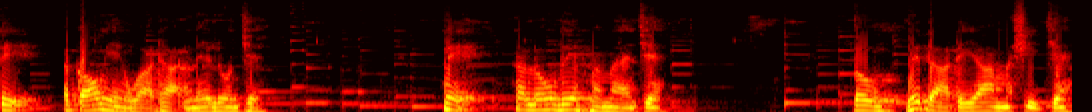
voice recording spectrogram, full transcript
1အကောင်းမြင်ဝါဒနယ်လွန်ခြင်း2နှလုံးသွင်းမှန်မှန်ခြင်း3မေတ္တာတရားမရှိခြင်း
